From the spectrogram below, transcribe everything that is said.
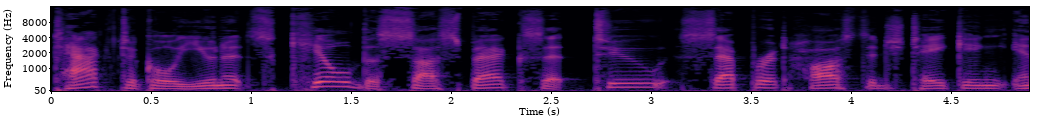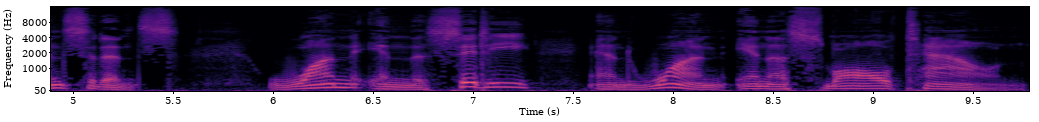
Tactical units killed the suspects at two separate hostage taking incidents, one in the city and one in a small town.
